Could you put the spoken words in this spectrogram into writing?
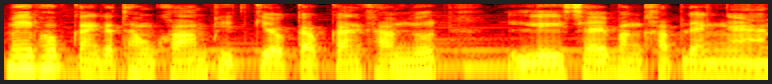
ไม่พบการกระทำความผิดเกี่ยวกับการค้ามนุษย์ หรือใช้บังคับแรงงาน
